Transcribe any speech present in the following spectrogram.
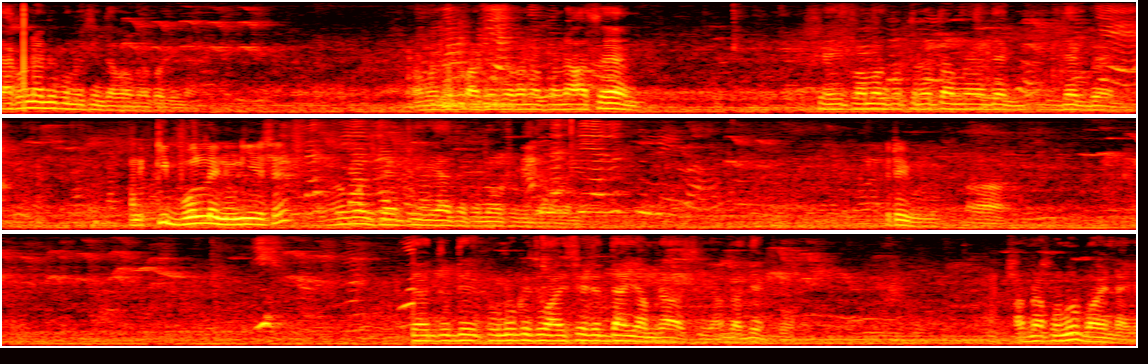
এখন আমি কোনো চিন্তা ভাবনা করি না। আমাদের পাশে যখন আপনারা আছেন সেই প্রমাণপত্র তো আপনারা দেখ- দেখবেন। মানে কি বললেন উনি এসে? ও বলছে ঠিকই আছে কোনো অসুবিধা হবে না। এটাই বললেন হ্যাঁ। যদি কোনো কিছু সেটার দায়ী আমরা আছি আমরা দেখব। আপনার কোনো ভয় নাই।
